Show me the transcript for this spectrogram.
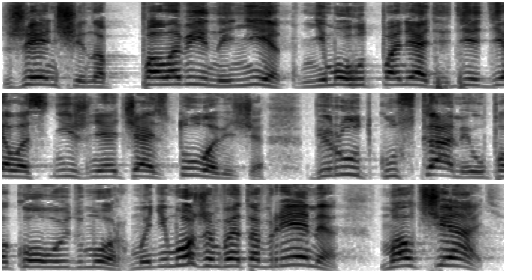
Женщина, половины нет, не могут понять, где делась нижняя часть туловища. Берут кусками, упаковывают в морг. Мы не можем в это время молчать.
